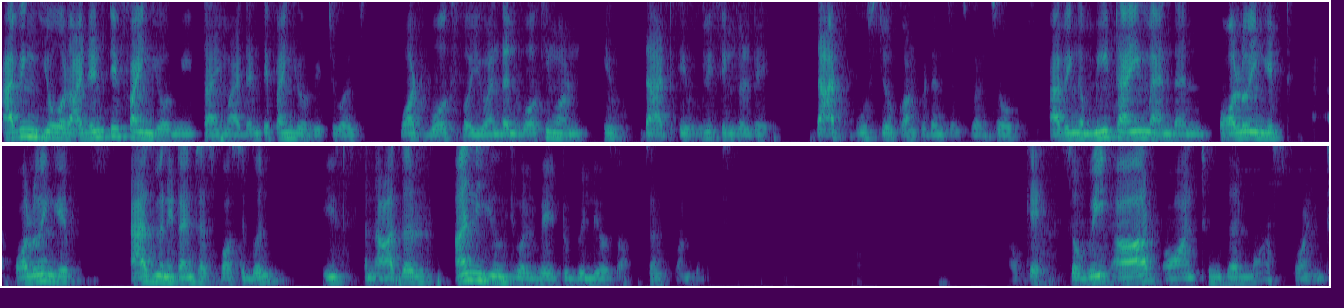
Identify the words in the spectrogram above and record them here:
having your identifying your me time, identifying your rituals, what works for you, and then working on that every single day, that boosts your confidence as well. So having a me time and then following it, following it as many times as possible is another unusual way to build your self-confidence. Okay, so we are on to the last point,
